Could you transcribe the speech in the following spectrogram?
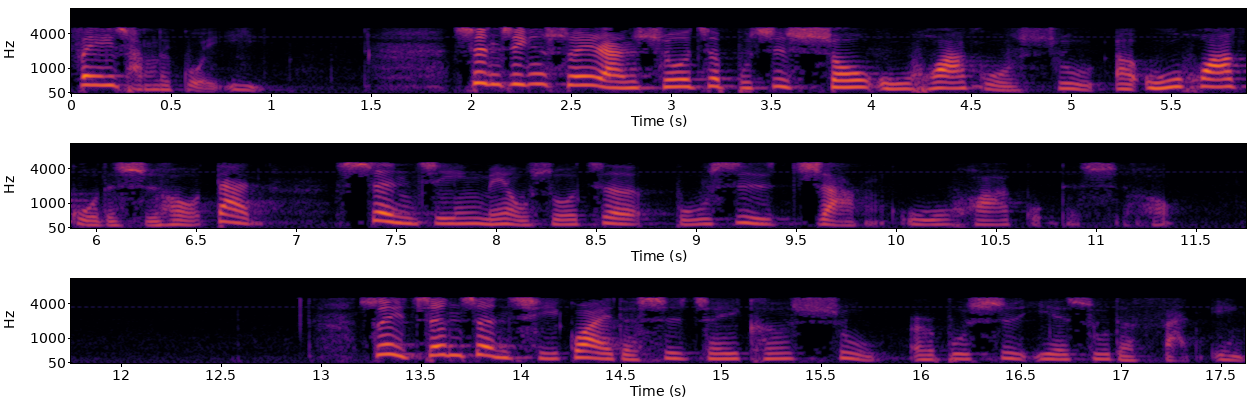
非常的诡异。圣经虽然说这不是收无花果树呃无花果的时候，但圣经没有说这不是长无花果的时候。所以真正奇怪的是这一棵树，而不是耶稣的反应。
